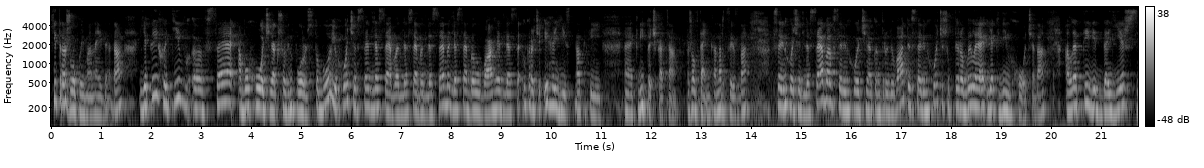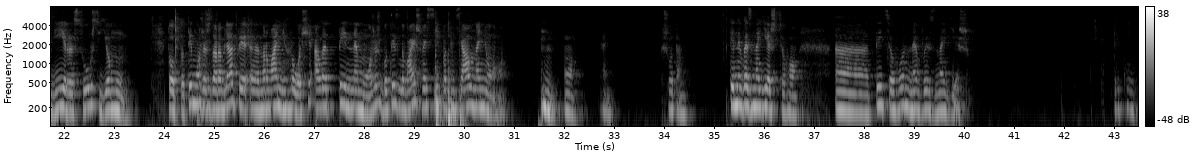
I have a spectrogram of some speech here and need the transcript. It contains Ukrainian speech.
хитрожопий в мене йде, да? який хотів е, все або хоче, якщо він поруч з тобою, хоче все для себе, для себе, для себе, для себе уваги, для себе. Ну, коротше, егоїст, да? такий квіточка ця жовтенька, нарцис. Да? Все він хоче для себе, все він хоче контролювати, все він хоче, щоб ти робила як він хоче. Да? Але ти віддаєш свій ресурс йому. Тобто ти можеш заробляти е, нормальні гроші, але ти не можеш, бо ти зливаєш весь свій потенціал на нього. О, глянь. Що там? Ти не визнаєш цього. Е, ти цього не визнаєш. Прикол.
